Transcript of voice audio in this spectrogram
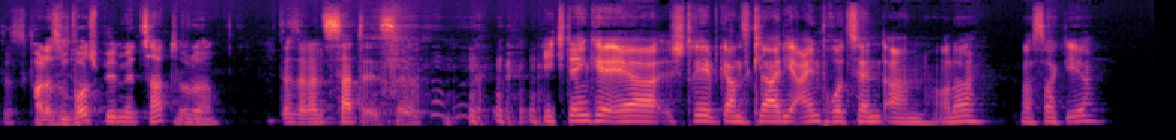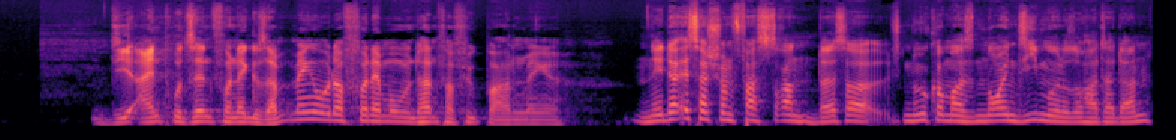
das War das ein Wortspiel mit satt, oder? Dass er dann satt ist, ja. ich denke, er strebt ganz klar die 1% an, oder? Was sagt ihr? Die 1% von der Gesamtmenge oder von der momentan verfügbaren Menge? Nee, da ist er schon fast dran. Da ist er 0,97 oder so hat er dann.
